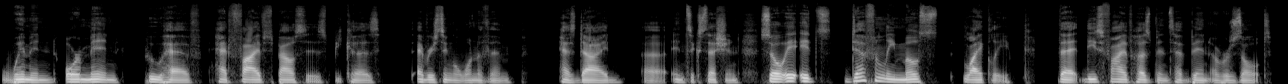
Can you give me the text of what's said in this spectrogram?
women or men who have had five spouses because every single one of them has died uh, in succession. So it, it's definitely most likely that these five husbands have been a result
